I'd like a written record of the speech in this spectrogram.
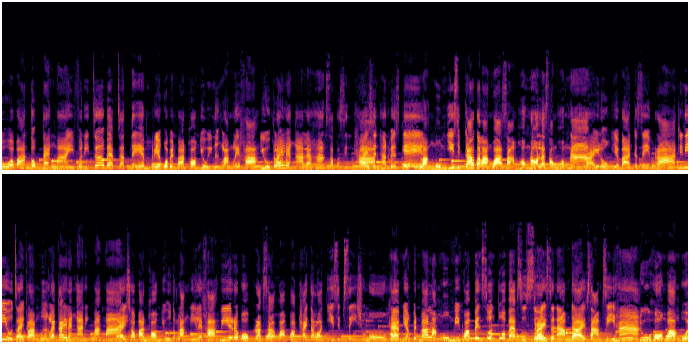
ตัวบ้านตกแต่งใหม่เฟอร์นิเจอร์แบบจัดเต็ม เรียกว่าเป็นบ้านพร้อมอยู่อีกหนึ่งหลังเลยค่ะ อยู่ใกล้แหล่งงานและห้างสรรพสินค้าใกล้เซ็นทรัลเวสเกตหลังมุม 29 ตารางวา 3 ห้องนอนและ 2 ห้องน้ำใกล้โรงพยาบาลเกษมราษฎร์ที่นี่อยู่ใจกลางเมืองและใกล้แหล่งงานอีกมากมาย ใครชอบบ้านพร้อมอยู่ต้องหลังนี้เลยค่ะ มีระบบรักษาความปลอดภัยตลอด 24 ชั่วโมง แถมยังเป็นบ้านหลังมุมมีความเป็นส่วนตัวแบบสุดๆใกล้สนามไดฟ์345 ดูโฮมบางบัว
